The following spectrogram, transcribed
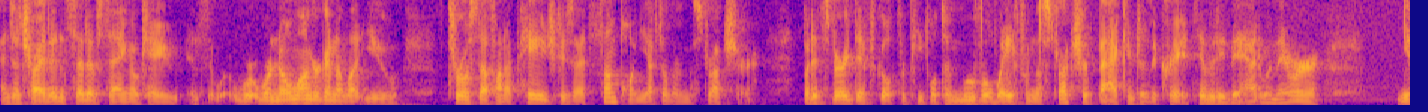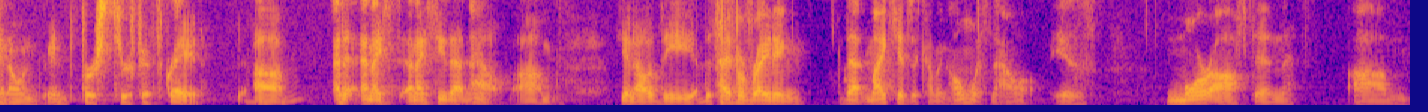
and to try to instead of saying okay we're, we're no longer going to let you throw stuff on a page because at some point you have to learn the structure but it's very difficult for people to move away from the structure back into the creativity they had when they were you know in, in first through fifth grade mm-hmm. um, and, and I and I see that now. Um, you know the the type of writing that my kids are coming home with now is more often um,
